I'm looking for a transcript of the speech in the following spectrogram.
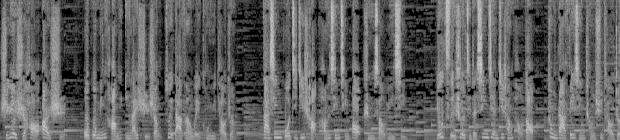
十月十号二时。”我国民航迎来史上最大范围空域调整，大兴国际机场航行情报生效运行，由此涉及的新建机场跑道、重大飞行程序调整、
